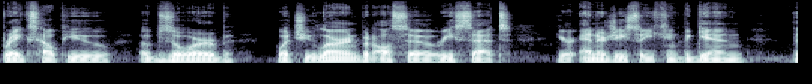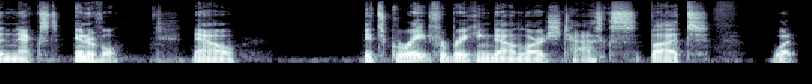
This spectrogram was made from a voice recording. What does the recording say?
breaks help you absorb what you learn, but also reset your energy so you can begin the next interval. Now, it's great for breaking down large tasks, but what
